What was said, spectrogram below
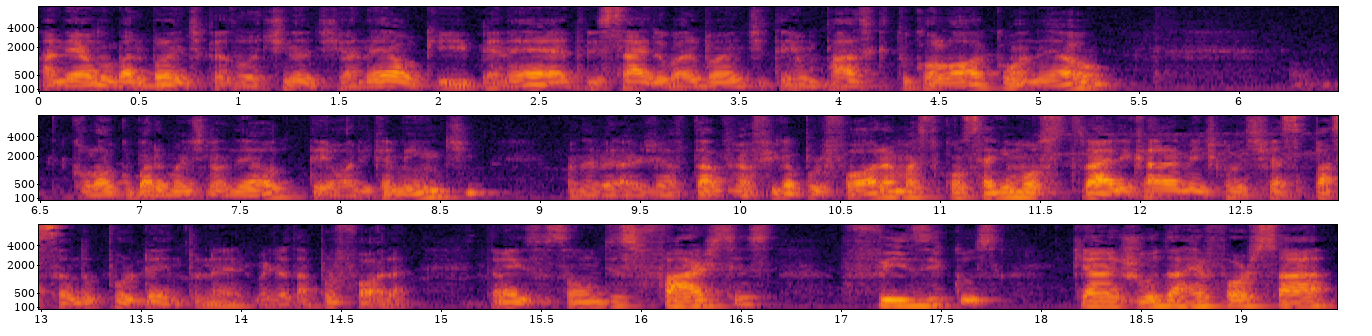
anel no barbante, que é a rotina de anel que penetra e sai do barbante. Tem um passo que tu coloca o anel, coloca o barbante no anel, teoricamente, na verdade já, tá, já fica por fora, mas tu consegue mostrar ele claramente como se estivesse passando por dentro, né? Mas já está por fora. Então é isso, são disfarces físicos que ajudam a reforçar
